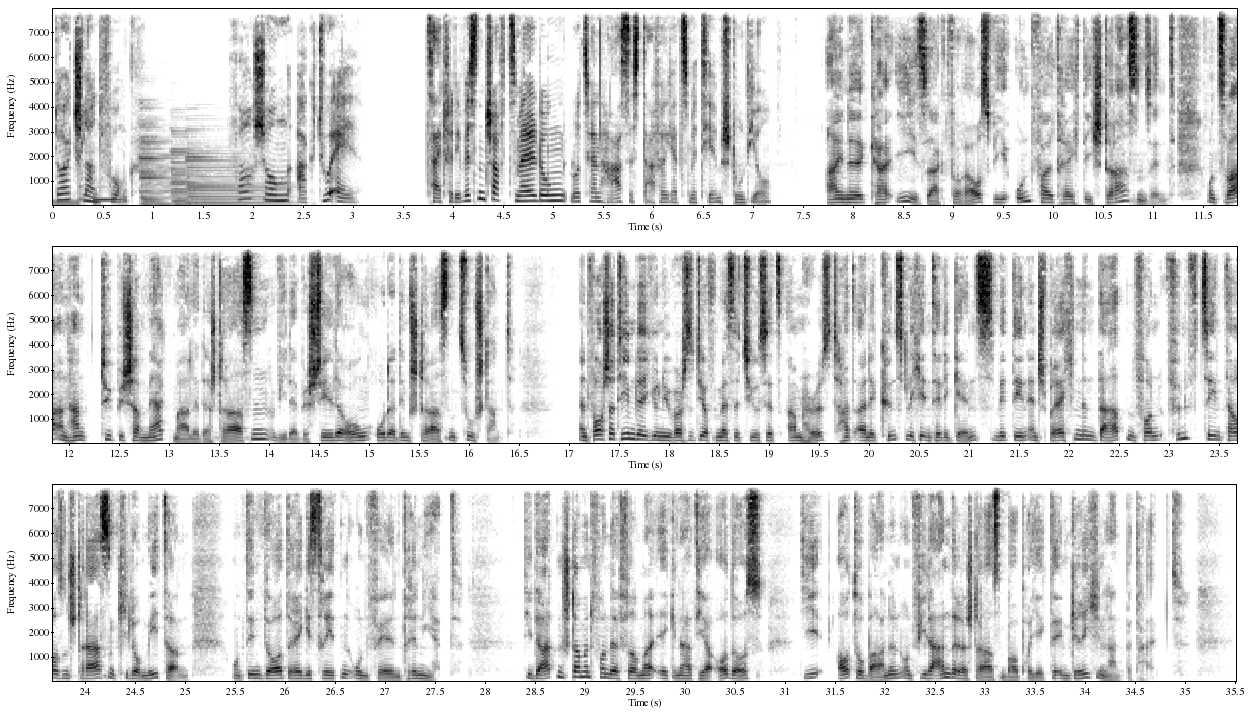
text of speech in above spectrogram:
Deutschlandfunk. Forschung aktuell. Zeit für die Wissenschaftsmeldung. Lucian Haas ist dafür jetzt mit hier im Studio. Eine KI sagt voraus, wie unfallträchtig Straßen sind. Und zwar anhand typischer Merkmale der Straßen, wie der Beschilderung oder dem Straßenzustand. Ein Forscherteam der University of Massachusetts Amherst hat eine künstliche Intelligenz mit den entsprechenden Daten von 15.000 Straßenkilometern und den dort registrierten Unfällen trainiert. Die Daten stammen von der Firma Ignatia Odos, die Autobahnen und viele andere Straßenbauprojekte in Griechenland betreibt.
